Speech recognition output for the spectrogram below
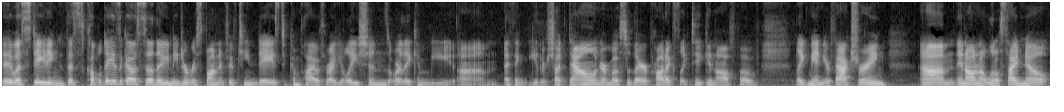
it was stating this a couple days ago. So they need to respond in 15 days to comply with regulations, or they can be, um, I think, either shut down or most of their products like taken off of like manufacturing. Um, and on a little side note,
